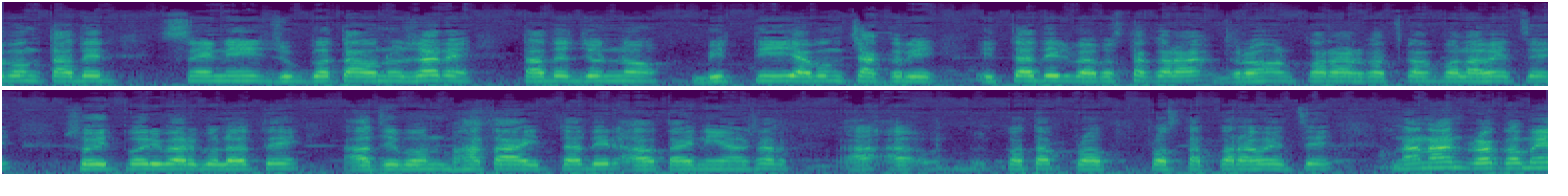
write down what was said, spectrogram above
এবং তাদের শ্রেণি যোগ্যতা অনুসারে তাদের জন্য বৃত্তি এবং চাকরি ইত্যাদির ব্যবস্থা করা, গ্রহণ করার কথা বলা হয়েছে। শহীদ পরিবারগুলোতে আজীবন ভাতা ইত্যাদির আওতায় নিয়ে আসার কথা প্রস্তাব করা হয়েছে। নানান রকমে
